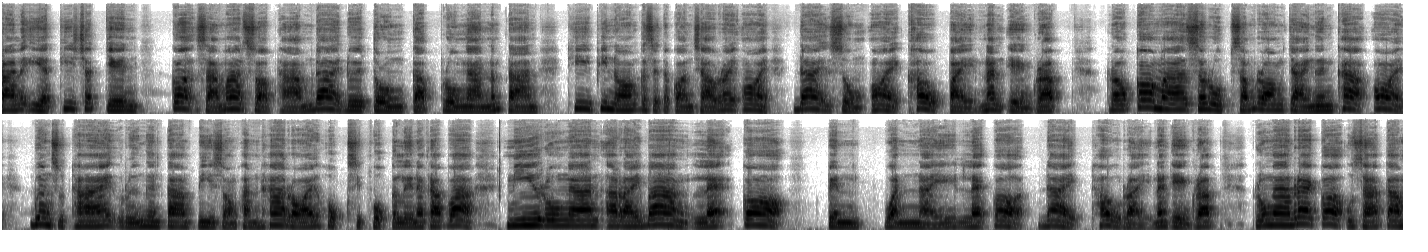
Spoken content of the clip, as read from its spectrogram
รายละเอียดที่ชัดเจนก็สามารถสอบถามได้โดยตรงกับโรงงานน้ำตาล ที่พี่น้องเกษตรกรชาวไร่อ้อย ได้ส่งอ้อยเข้าไปนั่นเองครับ เราก็มาสรุปสำรองจ่ายเงินค่าอ้อย เบื้องสุดท้ายหรือเงินตามปี 2566 กันเลยนะครับว่า มีโรงงานอะไรบ้าง และก็เป็นวันไหนและก็ได้เท่าไหร่นั่นเองครับ โรงงานแรกก็อุตสาหกรรม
